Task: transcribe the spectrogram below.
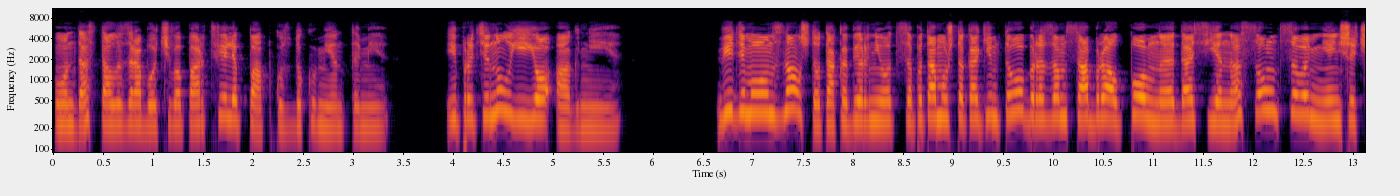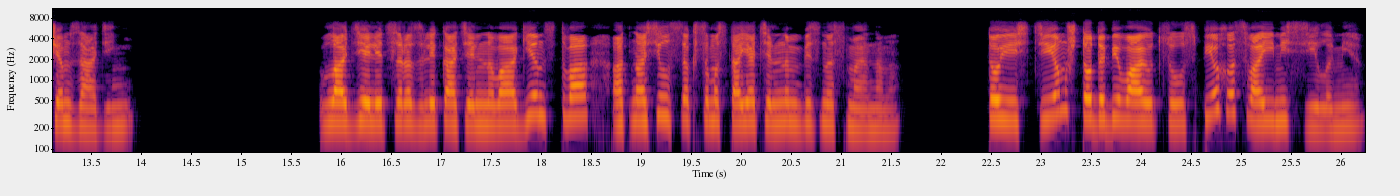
Он достал из рабочего портфеля папку с документами и протянул ее Агнии. Видимо, он знал, что так обернется, потому что каким-то образом собрал полное досье на Солнцева меньше, чем за день. Владелец развлекательного агентства относился к самостоятельным бизнесменам, то есть тем, что добиваются успеха своими силами.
